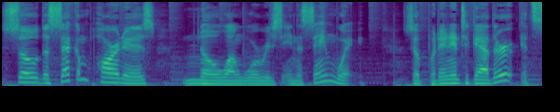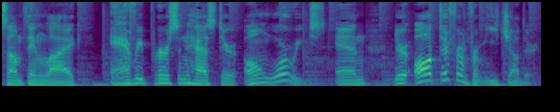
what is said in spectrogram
So the second part is no one worries in the same way. So putting it together, it's something like every person has their own worries and they're all different from each other.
